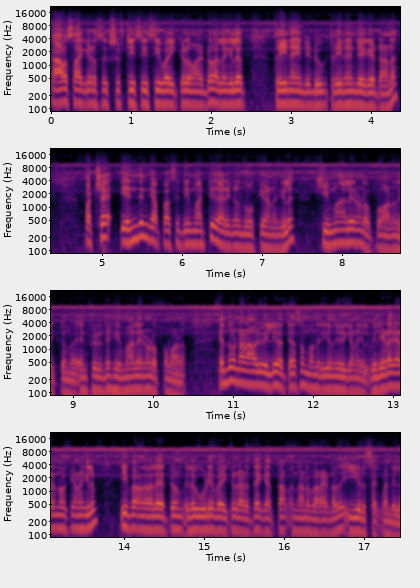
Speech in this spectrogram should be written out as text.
കാവസാക്കിയുടെ സിക്സ് ഫിഫ്റ്റി സി സി ബൈക്കുകളുമായിട്ടോ അല്ലെങ്കിൽ three ninety Duke three ninety ഒക്കെ ആയിട്ടാണ്. പക്ഷേ എൻജിൻ കപ്പാസിറ്റി മറ്റു കാര്യങ്ങൾ നോക്കുകയാണെങ്കിൽ ഹിമാലയനോടൊപ്പമാണ് നിൽക്കുന്നത്. എൻഫീൽഡിന്റെ ഹിമാലയനോടൊപ്പമാണ്. എന്തുകൊണ്ടാണ് ആ ഒരു വലിയ വ്യത്യാസം വന്നിരിക്കുന്നത് ചോദിക്കുകയാണെങ്കിൽ വിലയുടെ കാര്യം നോക്കുകയാണെങ്കിലും ഈ പറഞ്ഞ പോലെ ഏറ്റവും വില കൂടിയ ബൈക്കുകളുടെ അടുത്തേക്ക് എത്താം എന്നാണ് പറയേണ്ടത് ഈ ഒരു സെഗ്മെന്റിൽ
